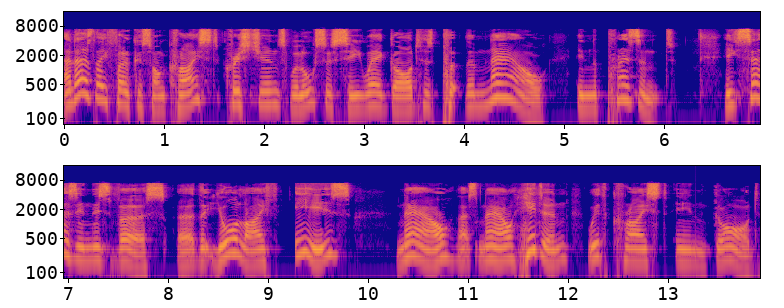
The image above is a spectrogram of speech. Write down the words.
And as they focus on Christ, Christians will also see where God has put them now in the present. He says in this verse uh, that your life is now, that's now, hidden with Christ in God.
